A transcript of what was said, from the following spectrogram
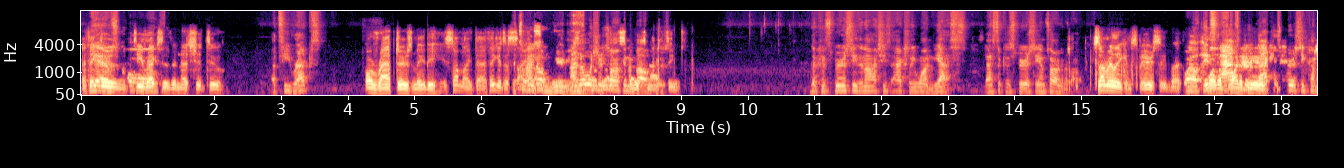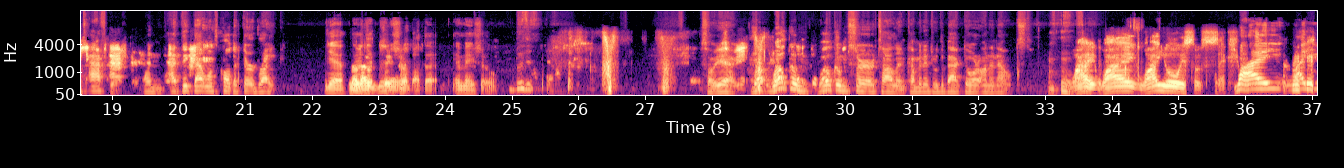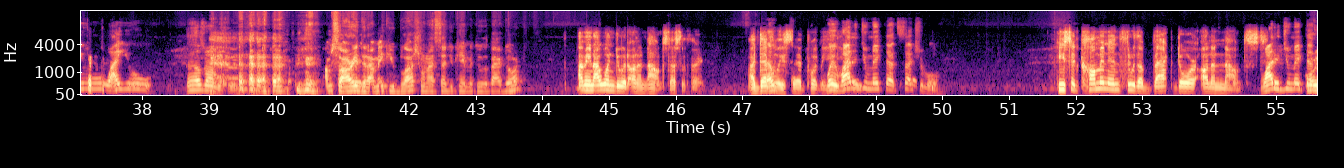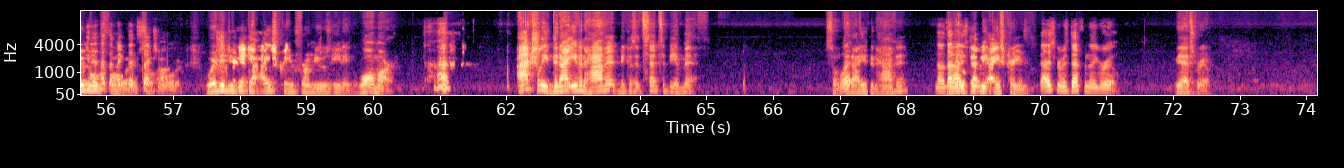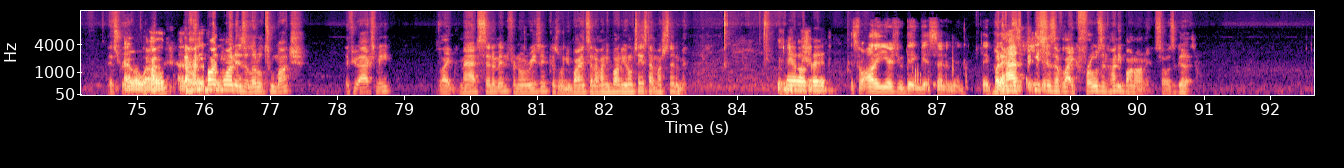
I think Yeah, there's T Rexes in that shit too, a T Rex. or raptors maybe. It's something like that. I think it's a It's some weird I know what you're like, talking about. The conspiracy the Nazis actually won. Yes, that's the conspiracy I'm talking about. It's not really a conspiracy, but Well, it's Well, the point of after view- that conspiracy comes after, and I think that one's called the Third Reich. Yeah. No, there's that- a- there's a yeah. show about that. It may show. So yeah, well, welcome, welcome, Sir Talon, coming in through the back door unannounced. why, why, why are you always so sexual? Why? Why you? Why you? The hell's wrong with you? I'm sorry. Did I make you blush when I said you came in through the back door? I mean, I wouldn't do it unannounced. That's the thing. I definitely said put me. Wait, in. why did you make that sexual? He said coming in through the back door unannounced. Why did you make that? Before You didn't have to make that so sexual. awkward. Where did you get that ice cream from you was eating? Walmart. Actually, did I even have it? Because it's said to be a myth. So What? did I even have it? no, The that little ice cream, Debbie ice cream. that ice cream is definitely real. Yeah, it's real. It's real. LOL. The honey bun one is a little too much, if you ask me. Like mad cinnamon for no reason, because when you buy instead of honey bun, you don't taste that much cinnamon. They're all good. It's for all the years you didn't get cinnamon. They But it has in the pieces of like frozen honey bun on it, so it's good.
